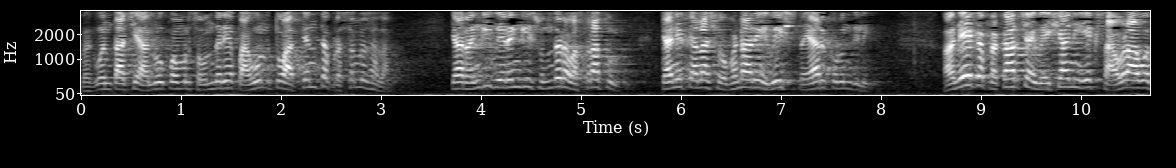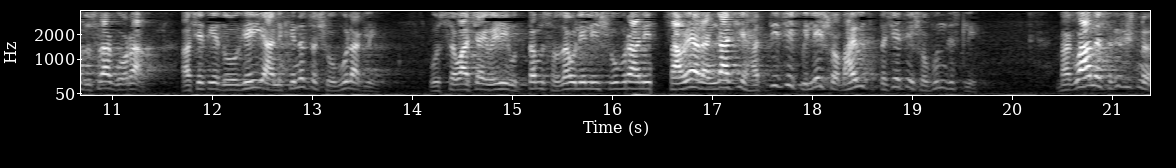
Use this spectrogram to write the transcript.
भगवंताचे अनुपम सौंदर्य पाहून तो अत्यंत प्रसन्न झाला. त्या रंगीबेरंगी सुंदर वस्त्रातून त्याने त्यांना शोभणारे वेश तयार करून दिले. अनेक प्रकारच्या वेशांनी एक सावळा व दुसरा गोरा असे ते दोघेही आणखीनच शोभू लागले. उत्सवाच्या वेळी उत्तम सजवलेली शुभ्र आणि सावळ्या रंगाची हत्तीची पिले शोभावीत तसे ते शोभून दिसले. भगवान श्रीकृष्ण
